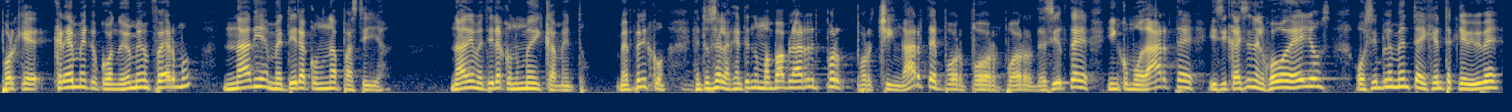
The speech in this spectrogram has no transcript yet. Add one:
porque créeme que cuando yo me enfermo, nadie me tira con una pastilla. Nadie me tira con un medicamento. ¿Me explico? Entonces la gente nomás va a hablar por, por chingarte, por, por, por decirte, incomodarte, y si caes en el juego de ellos, o simplemente hay gente que vive,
